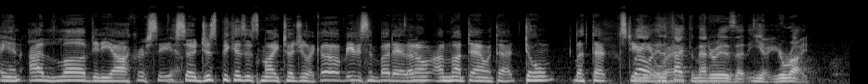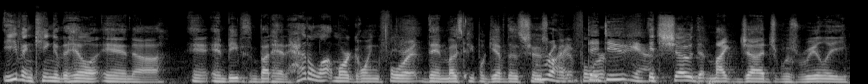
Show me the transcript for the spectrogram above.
And I loved Idiocracy. So just because it's Mike Judge, you're like, oh, Beavis and Butthead. I don't. I'm not down with that. Don't let that steer Well, you and the fact of the matter is that you know you're right. Even King of the Hill and uh, and, and Beavis and Butthead had a lot more going for it than most people give those shows Right, credit for. they do, yeah. It showed that Mike Judge was really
